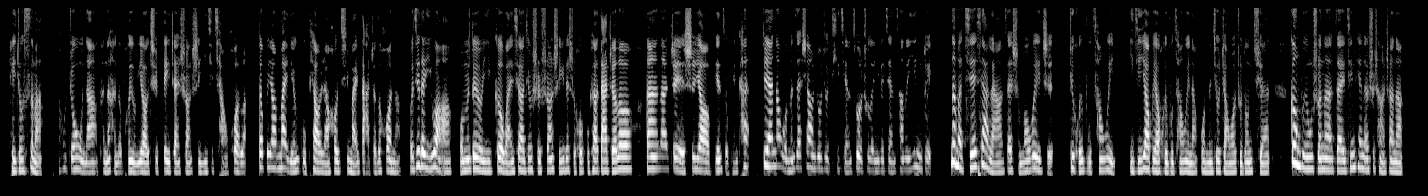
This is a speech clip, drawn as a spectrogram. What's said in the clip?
黑周四嘛，然后周五呢，可能很多朋友又要去备战双十一去抢货了。要不要卖点股票，然后去买打折的货呢？我记得以往啊，我们都有一个玩笑，就是双十一的时候股票打折喽。当然呢，这也是要边走边看。既然呢，我们在上周就提前做出了一个减仓的应对，那么接下来啊，在什么位置去回补仓位？以及要不要回补仓位呢？我们就掌握主动权，更不用说呢，在今天的市场上呢，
